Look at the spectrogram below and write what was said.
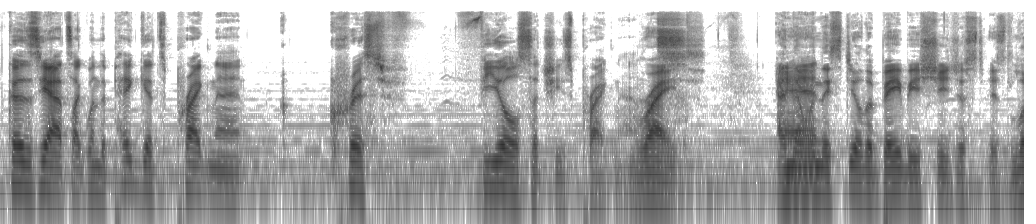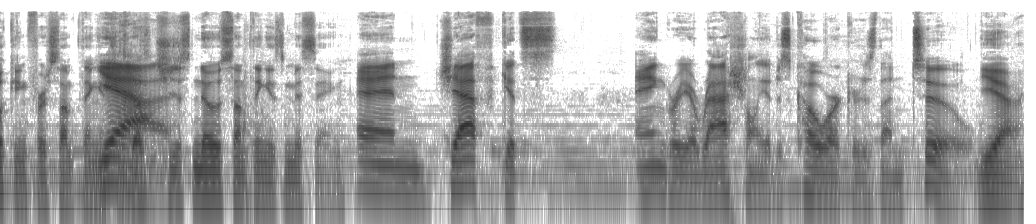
Because yeah, it's like when the pig gets pregnant, Chris feels that she's pregnant. right. And, then when they steal the baby, she just is looking for something. And she, Yeah. doesn't, she just knows something is missing. And Jeff gets angry irrationally at his coworkers then too. Yeah,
